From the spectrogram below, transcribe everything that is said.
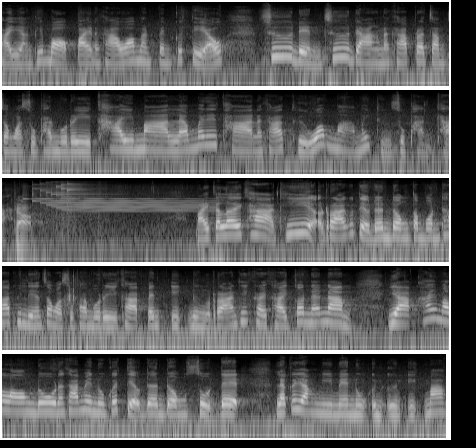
ค่ะอย่างที่บอกไปนะคะว่ามันเป็นก๋วยเตี๋ยวชื่อเด่นชื่อดังนะคะ ประจำจังหวัดสุพรรณบุรีใครมาแล้วไม่ได้ทานนะคะ ถือว่ามาไม่ถึงสุพรรณค่ะครับไปกันเลยค่ะ ที่ร้านก๋วยเตี๋ยวเดินดงตำบลท่าพี่เลี้ยงจังหวัดสุพรรณบุรีค่ะ เป็นอีกหนึ่งร้านที่ใครๆ ก็แนะนำอยากให้มาลองดูนะคะ เมนูก๋วยเตี๋ยวเดินดงสูตรเด็ด แล้วก็ยังมีเมนูอื่นๆ อีกมาก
